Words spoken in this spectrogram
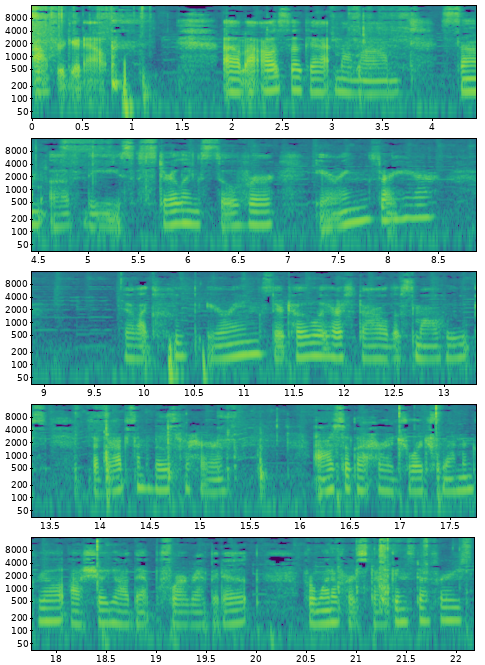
I'll figure it out. um, I also got my mom some of these sterling silver earrings right here. They're like hoop earrings. They're totally her style, the small hoops. So I grabbed some of those for her. I also got her a George Foreman grill. I'll show y'all that before I wrap it up. For one of her stocking stuffers,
